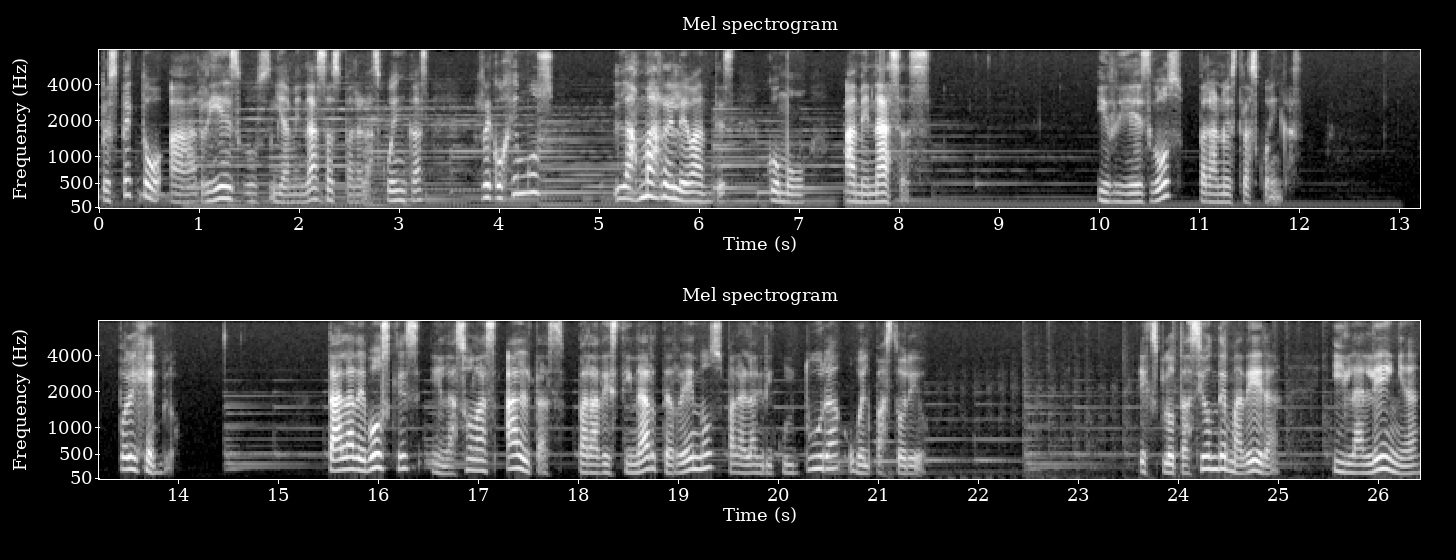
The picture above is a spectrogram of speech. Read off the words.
respecto a riesgos y amenazas para las cuencas, recogemos las más relevantes como amenazas y riesgos para nuestras cuencas. Por ejemplo, tala de bosques en las zonas altas para destinar terrenos para la agricultura o el pastoreo explotación de madera y la leña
